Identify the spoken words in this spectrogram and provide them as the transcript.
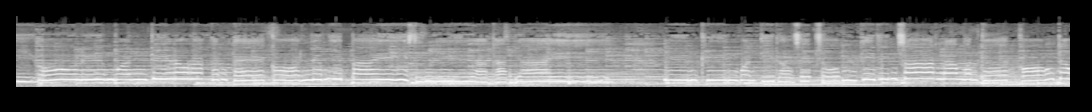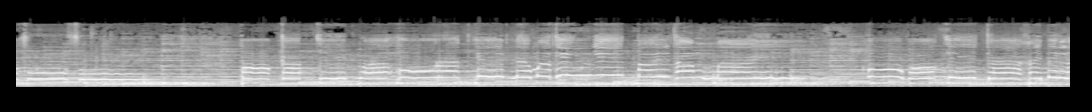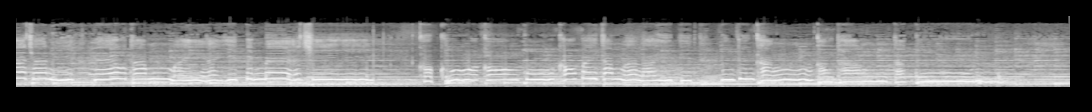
พี่โอลืมวันที่เรารักกันแต่ก่อนลืมอีกไปสิ่งเยื่อขาดใยลืมคืนวันที่เราเสพสมที่ริมสาน้ำวันเกิดของเจ้าฟูฟูบอกกับยีดว่าโอรักยีดแล้วมา ชานีแล้วทำไมให้อีกเป็นแม่ชีครอบครัวของกูเขาไปทำอะไรผิดมึงถึงขังเขาทางตระกูล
